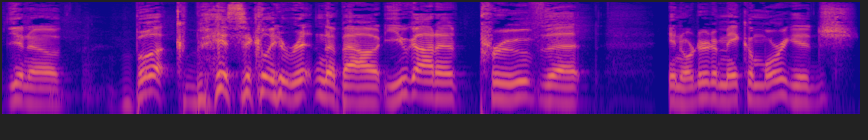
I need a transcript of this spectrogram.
you know book basically written about you got to prove that in order to make a mortgage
